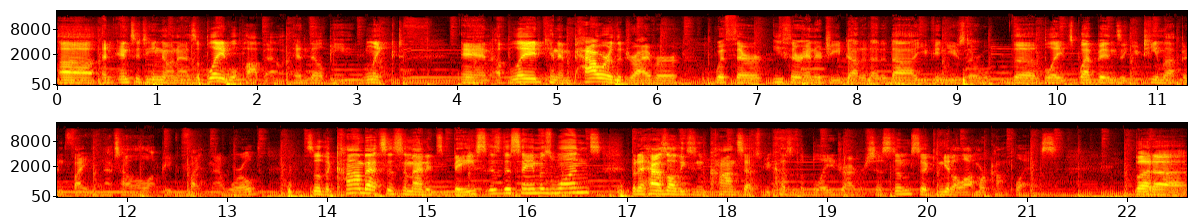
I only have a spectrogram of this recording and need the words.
uh, an entity known as a blade will pop out, and they'll be linked. And a blade can empower the driver with their ether energy. Da da da da da. You can use their the blade's weapons, and you team up and fight. And that's how a lot of people fight in that world. So the combat system at its base is the same as one's, but it has all these new concepts because of the blade driver system, so it can get a lot more complex. But uh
